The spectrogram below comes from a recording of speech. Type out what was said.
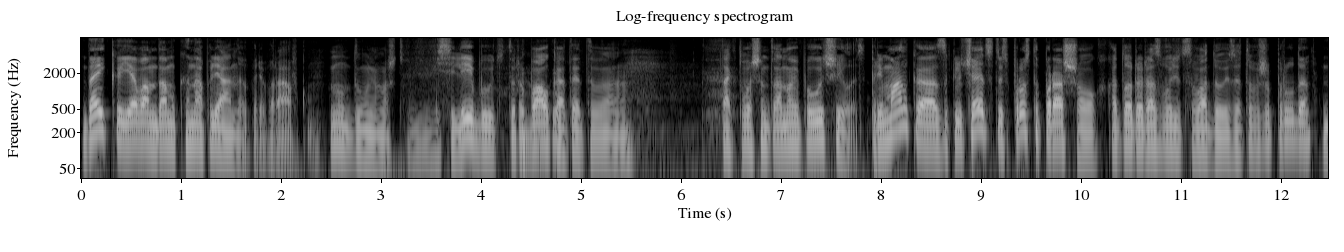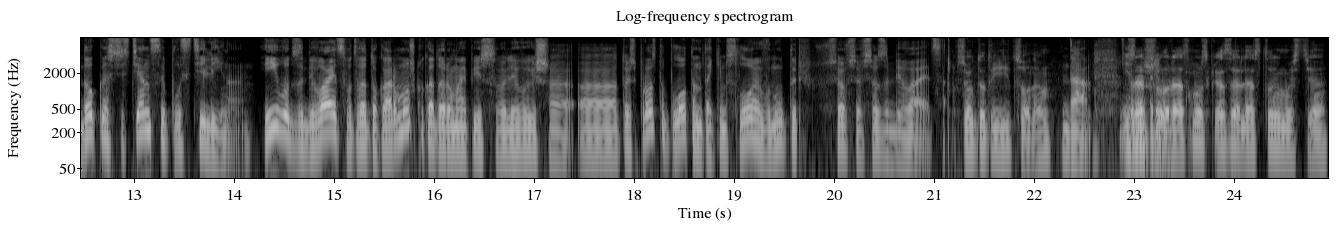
дай-ка я вам дам конопляную приправку. Ну, думали, может, веселее будет рыбалка от этого. Так, в общем-то, оно и получилось. Приманка заключается, то есть просто порошок, который разводится водой из этого же пруда, до консистенции пластилина. И вот забивается вот в эту кормушку, которую мы описывали выше, э, то есть просто плотным таким слоем внутрь все-все-все забивается. Все вот это яйцо, да? Да. Изнутри. Хорошо, раз мы сказали о стоимости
